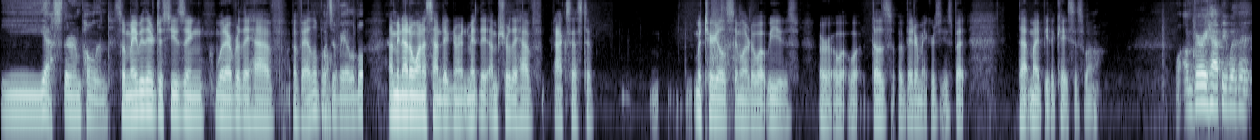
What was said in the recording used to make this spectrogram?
Yes, they're in Poland. so maybe they're just using whatever they have available. What's available? I mean, I don't want to sound ignorant. I'm sure they have access to materials similar to what we use or what, what those Vader makers use, but that might be the case as well. Well, I'm very happy with it.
